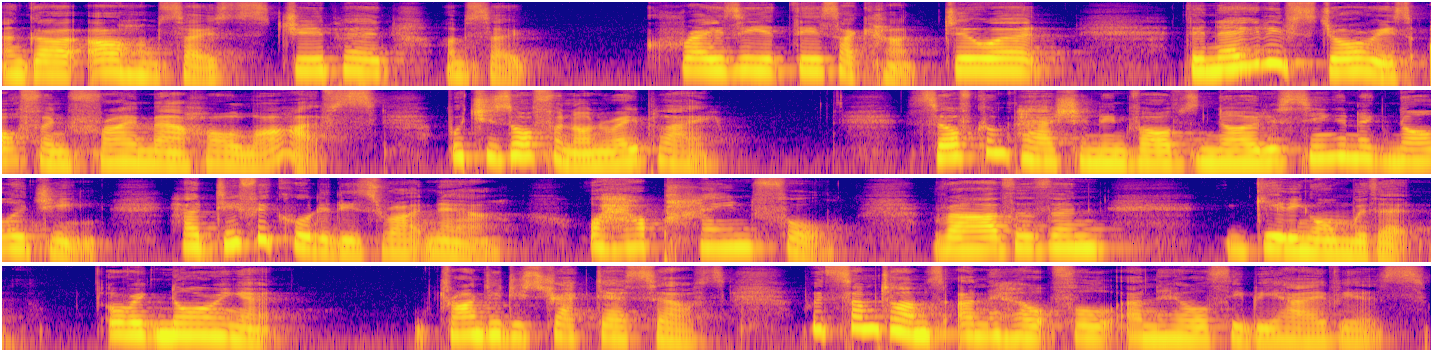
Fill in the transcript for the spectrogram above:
and go, Oh, I'm so stupid. I'm so crazy at this. I can't do it. The negative stories often frame our whole lives which is often on replay. Self compassion involves noticing and acknowledging how difficult it is right now or how painful, rather than getting on with it or ignoring it, trying to distract ourselves with sometimes unhelpful, unhealthy behaviours.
